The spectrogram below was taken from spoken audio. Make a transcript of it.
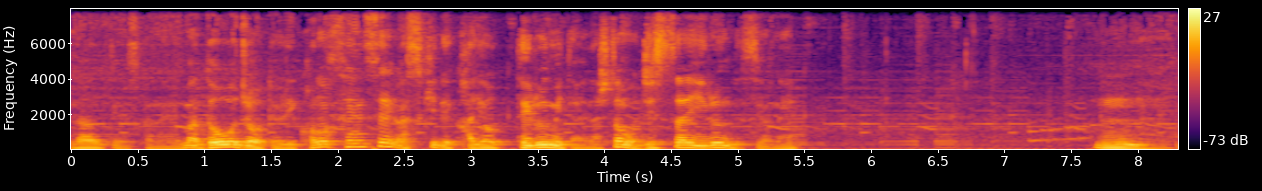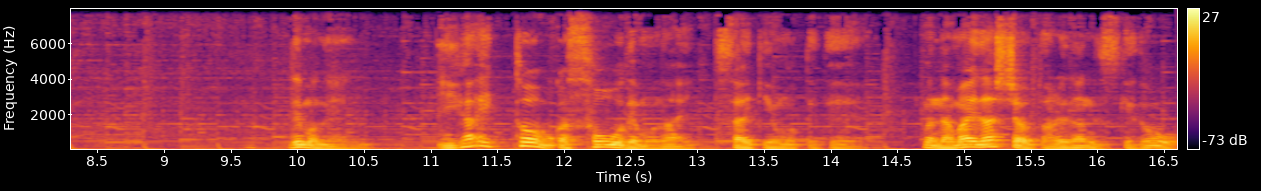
何て言うんですかね。まあ道場というよりこの先生が好きで通ってるみたいな人も実際いるんですよね。うん。でもね意外と僕はそうでもないって最近思ってて、まあ、名前出しちゃうとあれなんですけど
